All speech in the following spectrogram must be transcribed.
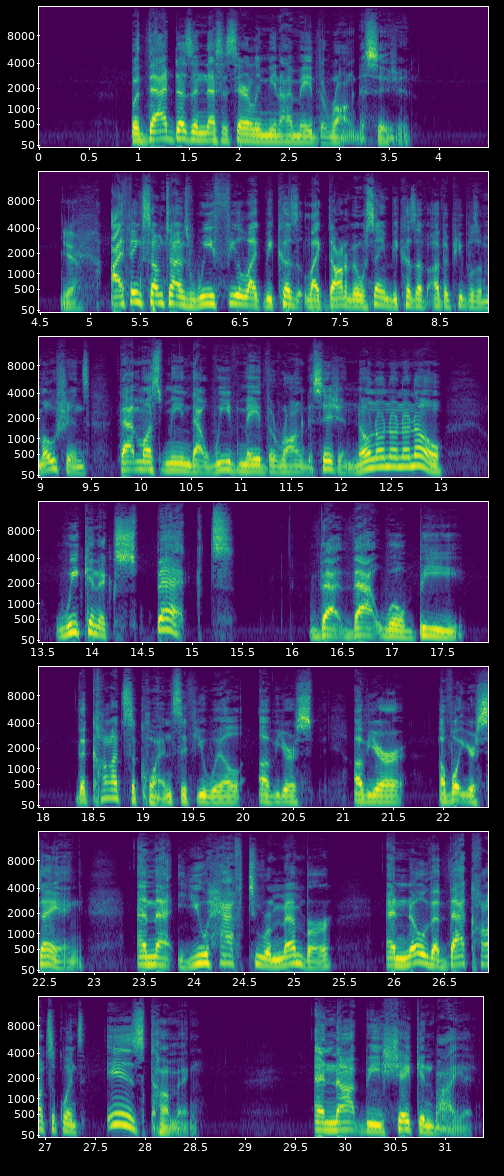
but that doesn't necessarily mean I made the wrong decision. Yeah. I think sometimes we feel like because, like Donovan was saying, because of other people's emotions, that must mean that we've made the wrong decision. No, no, no, no, no. We can expect that that will be the consequence, if you will, of your of your of what you're saying, and that you have to remember and know that that consequence is coming, and not be shaken by it.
